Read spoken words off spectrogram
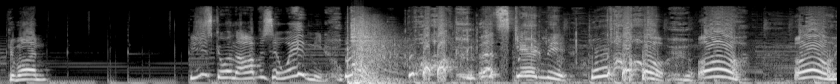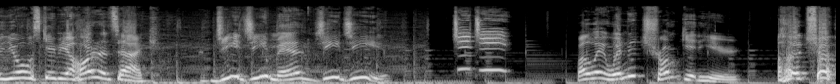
Come on. He's just going the opposite way of me. Whoa! Whoa! That scared me. Whoa! Oh! Oh! You almost gave me a heart attack. GG, man. GG. GG. By the way, when did Trump get here? Oh, Trump,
